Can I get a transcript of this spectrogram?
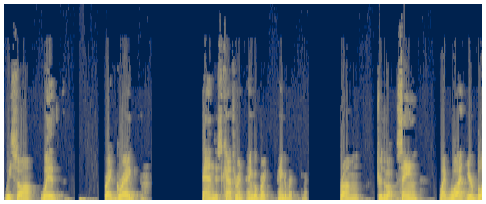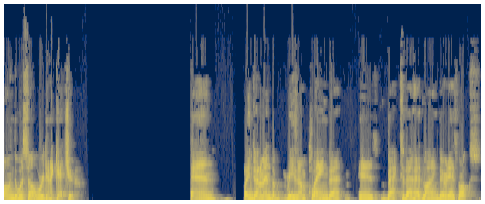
we saw with right Greg and this Catherine Engelbrecht Engelbrecht right? from True the Vote. Same like what? You're blowing the whistle? We're gonna get you. And ladies and gentlemen, the reason I'm playing that is back to that headline. There it is, folks.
